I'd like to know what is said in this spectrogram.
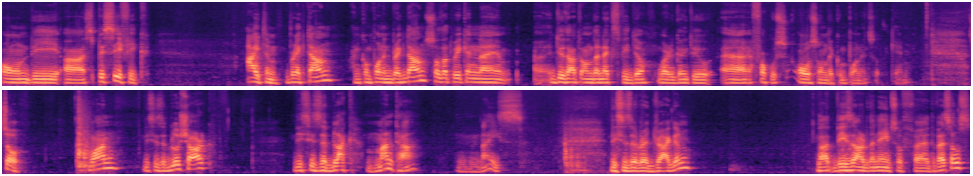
on the specific item breakdown and component breakdown so that we can uh, do that on the next video where we're going to uh, focus also on the components of the game. So, one, this is a blue shark, this is a black manta, nice. This is a red dragon. But these are the names of uh, the vessels.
